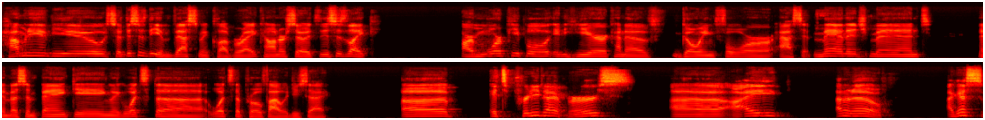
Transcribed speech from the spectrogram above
how many of you so this is the investment club right connor so it's this is like are more people in here kind of going for asset management investment banking like what's the what's the profile would you say? Uh, it's pretty diverse. Uh, I, I don't know. I guess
